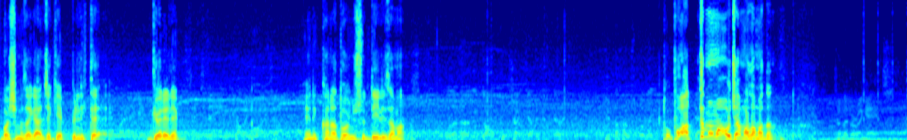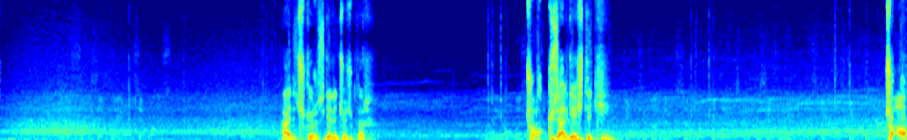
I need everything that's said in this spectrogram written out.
başımıza gelecek hep birlikte görelim. Yani kanat oyuncusu değiliz ama topu attım ama hocam alamadın. Haydi çıkıyoruz. Gelin çocuklar. Çok güzel geçtik. Çok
